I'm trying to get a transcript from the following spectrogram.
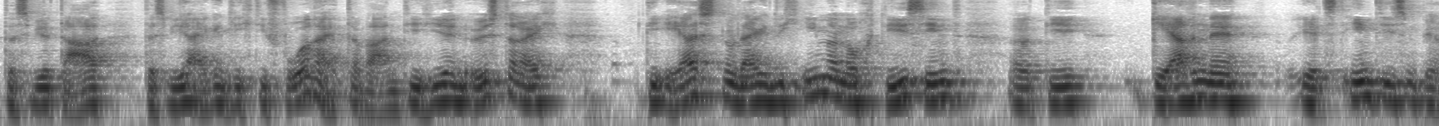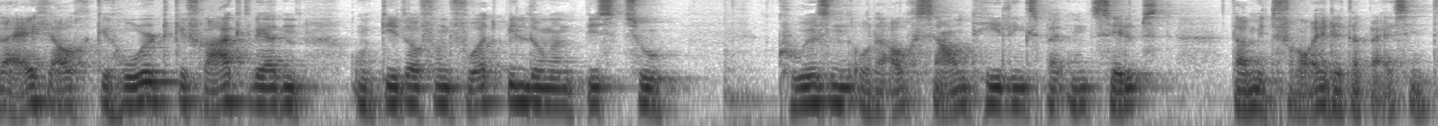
dass wir da, dass wir eigentlich die Vorreiter waren, die hier in Österreich die ersten und eigentlich immer noch die sind, äh, die gerne jetzt in diesem Bereich auch geholt, gefragt werden und die da von Fortbildungen bis zu Kursen oder auch Soundhealings bei uns selbst da mit Freude dabei sind.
